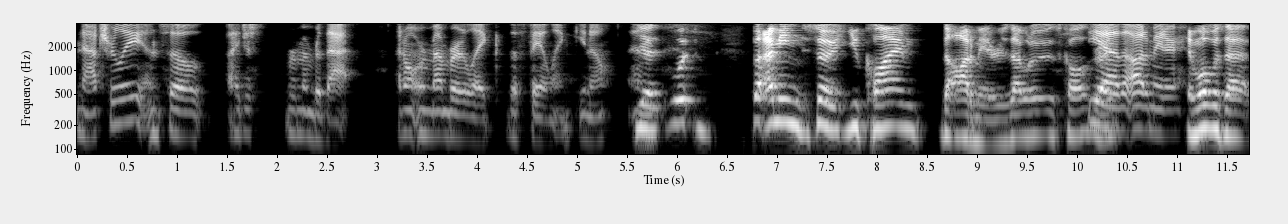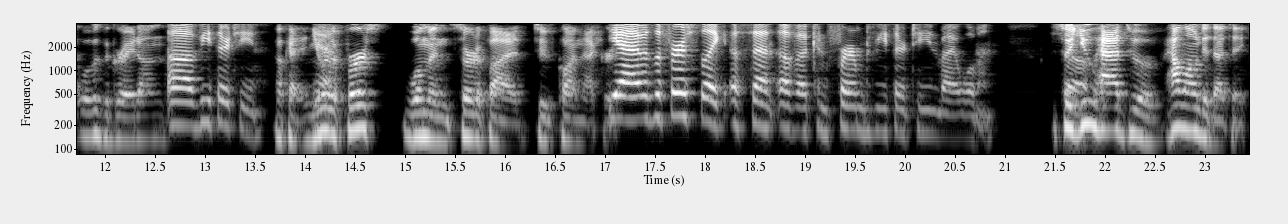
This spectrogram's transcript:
naturally, and so I just remember that. I don't remember like the failing, you know. And- yeah, what, but I mean, so you climbed the Automator. Is that what it was called? yeah, right? the automator. and what was that? What was the grade on? Uh, V thirteen. okay, and you yeah. were the first woman certified to climb that grade. Yeah, it was the first like ascent of a confirmed V thirteen by a woman. So you had to have. How long did that take?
